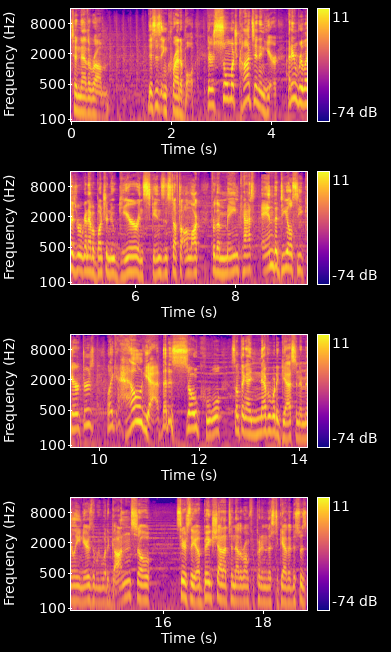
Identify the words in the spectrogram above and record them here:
to NetherRealm. This is incredible. There's so much content in here. I didn't realize we were gonna have a bunch of new gear and skins and stuff to unlock for the main cast and the DLC characters. Like, hell yeah, that is so cool. Something I never would have guessed in a million years that we would have gotten. So, seriously, a big shout out to NetherRealm for putting this together. This was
